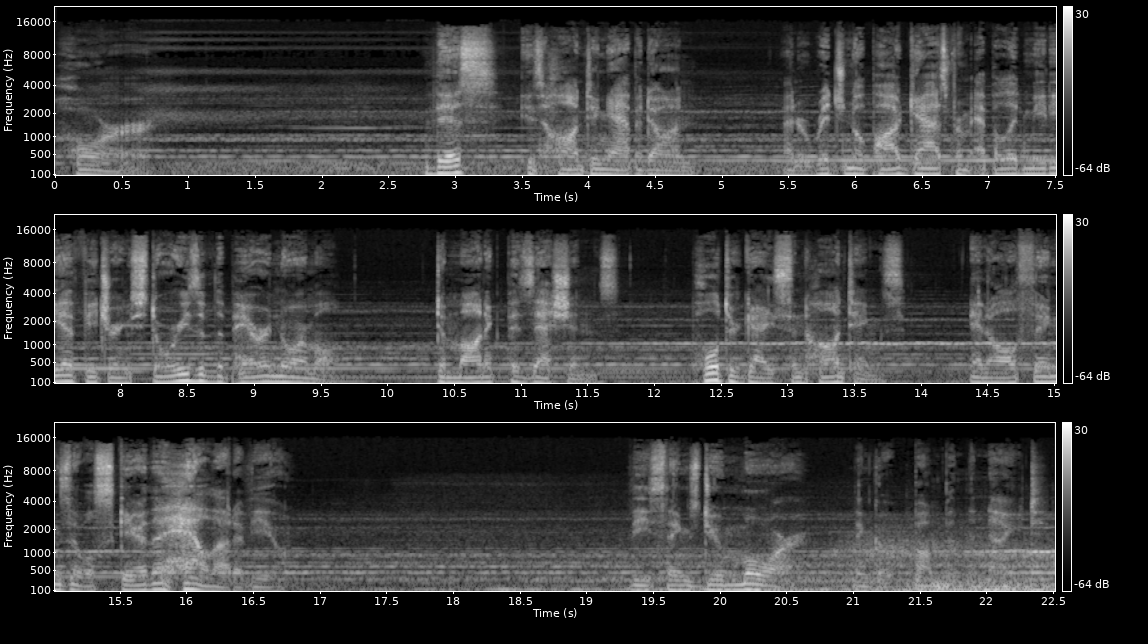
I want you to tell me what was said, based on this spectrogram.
horror. This is Haunting Abaddon, an original podcast from Epilid Media featuring stories of the paranormal, demonic possessions, poltergeists and hauntings, and all things that will scare the hell out of you. These things do more than go bump in the night.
